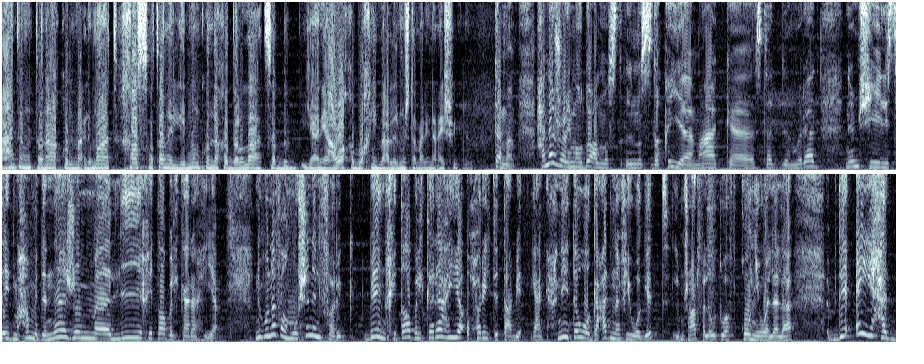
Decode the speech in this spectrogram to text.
عدم تناقل معلومات خاصة اللي ممكن لا قدر الله تسبب يعني عواقب وخيمة على المجتمع اللي نعيش فيه. تمام. حنرجع لموضوع المص- المصداقية معك أستاذ مراد. نمشي للسيد محمد الناجم لخطاب الكراهية. نبغى نفهم شنو الفرق بين خطاب الكراهية وحرية التعبير. يعني إحنا توا قعدنا في وقت اللي مش عارفة لو توافقوني ولا لا. بدأ أي حد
